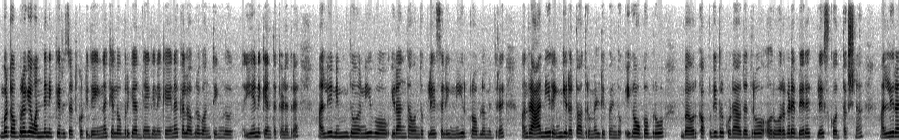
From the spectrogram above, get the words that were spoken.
ಬಟ್ ಒಬ್ಬರಿಗೆ ಒಂದು ದಿನಕ್ಕೆ ರಿಸಲ್ಟ್ ಕೊಟ್ಟಿದೆ, ಇನ್ನು ಕೆಲವೊಬ್ಬರಿಗೆ ಹದಿನೈದು ದಿನಕ್ಕೆ, ಇನ್ನು ಕೆಲವೊಬ್ರಿಗೆ ಒಂದು ತಿಂಗಳು, ಏನಕ್ಕೆ ಅಂತ ಕೇಳಿದ್ರೆ ಅಲ್ಲಿ ನಿಮ್ಮದು ನೀವು ಇರೋಂಥ ಒಂದು ಪ್ಲೇಸಲ್ಲಿ ನೀರು ಪ್ರಾಬ್ಲಮ್ ಇದ್ದರೆ ಅಂದರೆ ಆ ನೀರು ಹೆಂಗಿರುತ್ತೋ ಅದ್ರ ಮೇಲೆ ಡಿಪೆಂಡು ಈಗ ಒಬ್ಬೊಬ್ಬರು ಬ, ಅವ್ರು ಕಪ್ಪಗಿದ್ರು ಕೂಡ ಯಾವುದಾದ್ರೂ ಅವ್ರು ಹೊರಗಡೆ ಬೇರೆ ಪ್ಲೇಸ್ಗೆ ಹೋದ ತಕ್ಷಣ ಅಲ್ಲಿರೋ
